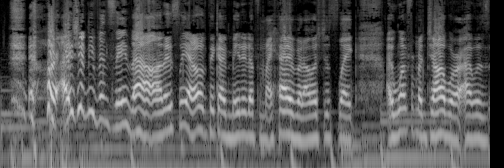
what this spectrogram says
I shouldn't even say that, honestly. I don't think I made it up in my head, but I was just like, I went from a job where I was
